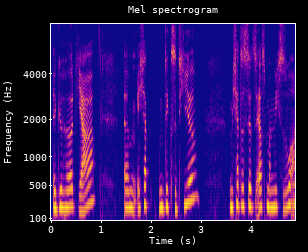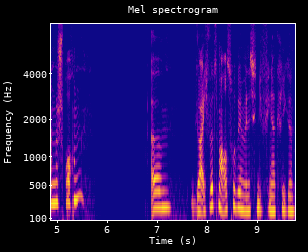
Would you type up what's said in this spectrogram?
Äh, gehört, ja. Ähm, ich habe ein Dixit hier. Mich hat es jetzt erstmal nicht so angesprochen. Ähm, ja, ich würde es mal ausprobieren, wenn ich es in die Finger kriege.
